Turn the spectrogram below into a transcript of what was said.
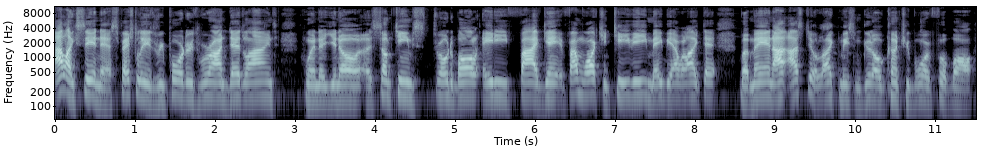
I like seeing that, especially as reporters. We're on deadlines when uh, you know uh, some teams throw the ball 85 games. If I'm watching TV, maybe I would like that. But man, I, I still like me some good old country boy football.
